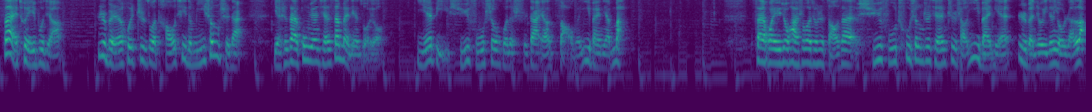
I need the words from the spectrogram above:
再退一步讲，日本人会制作陶器的弥生时代，也是在公元前三百年左右，也比徐福生活的时代要早个一百年吧。再换一句话说，就是早在徐福出生之前至少一百年，日本就已经有人了。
